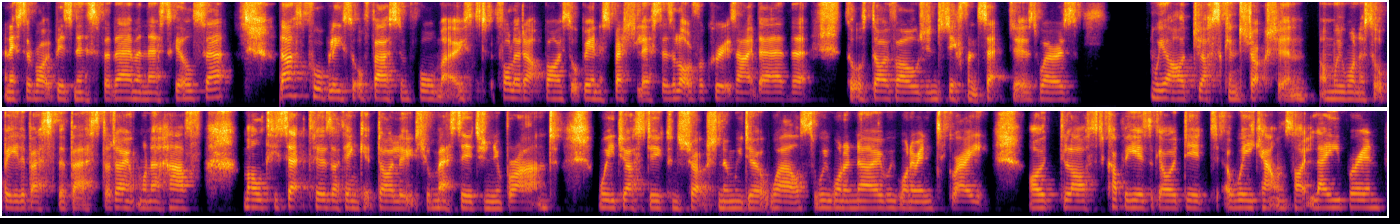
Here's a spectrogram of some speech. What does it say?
and it's the right business for them and their skill set. That's probably sort of first and foremost, followed up by sort of being a specialist. There's a lot of recruiters out there that sort of divulge into different sectors, whereas Whereas we are just construction and we want to sort of be the best of the best. I don't want to have multi sectors. I think it dilutes your message and your brand. We just do construction and we do it well. So we want to know, we want to integrate. I last couple of years ago, I did a week out on site labouring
